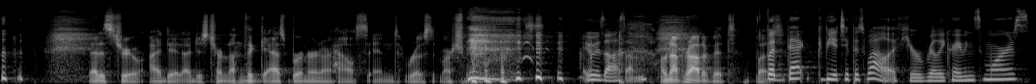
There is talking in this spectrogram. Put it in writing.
that is true. I did. I just turned on the gas burner in our house and roasted marshmallows. it was awesome. I'm not proud of it, but But that could be a tip as well. If you're really craving s'mores,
